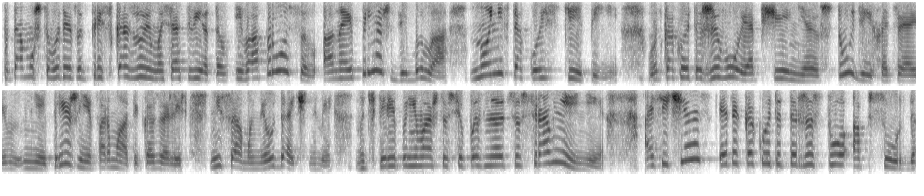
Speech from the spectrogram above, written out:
Потому что вот эта предсказуемость ответов и вопросов, она и прежде была, но не в такой степени. Вот какое-то живое общение в студии, хотя мне прежние форматы казались не самыми удачными, но теперь я понимаю, что все познается в сравнении. А сейчас это какое-то торжество абсурда.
